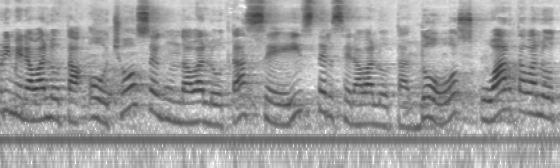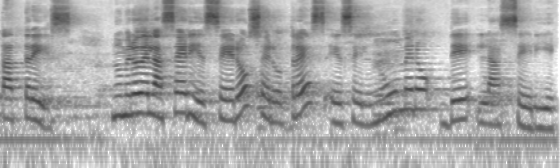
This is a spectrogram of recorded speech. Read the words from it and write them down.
Primera balota 8, segunda balota 6, tercera balota 2, cuarta balota 3. Número de la serie 003 es el número de la serie.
